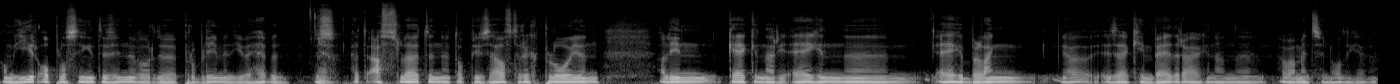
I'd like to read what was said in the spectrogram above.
om hier oplossingen te vinden voor de problemen die we hebben. Dus Ja. het afsluiten, het op jezelf terugplooien, alleen kijken naar je eigen, eh, eigen belang, ja, is eigenlijk geen bijdrage aan, eh, aan wat mensen nodig hebben.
